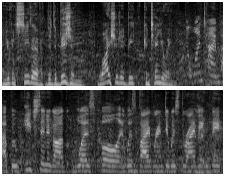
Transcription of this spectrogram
And you can see the, the division. Why should it be continuing? At one time, Papu, each synagogue was full, it was vibrant, it was thriving. They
